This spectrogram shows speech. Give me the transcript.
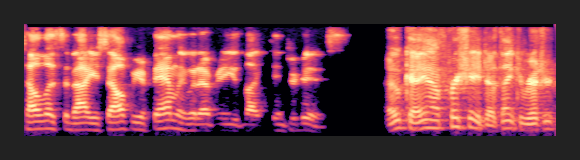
tell us about yourself or your family, whatever you'd like to introduce. Okay, I appreciate that. Thank you, Richard.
